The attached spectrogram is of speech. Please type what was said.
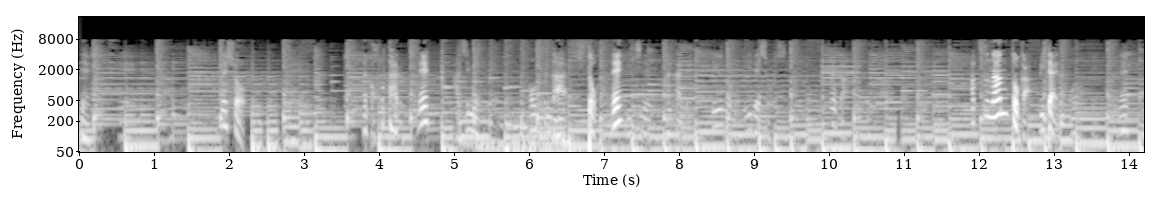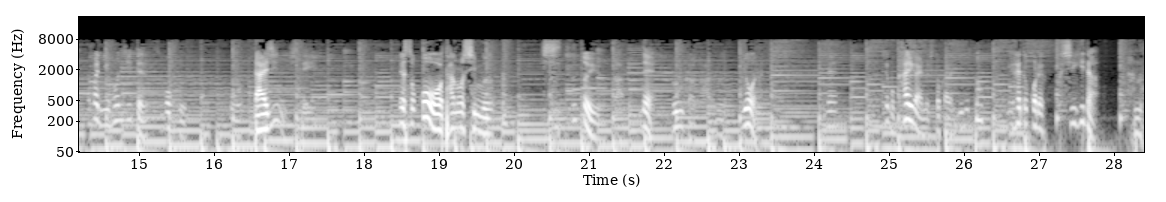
ね、えー、でしょう。えー、なんかホタルがね、初めて飛んだ人がね、一年の中でっていうのもいいでしょうし、なんか、初なんとかみたいなものっていうのね、やっぱり日本人ってすごく大事にしている。で、そこを楽しむ質というか、ね、文化があるような気がしますね。でも海外の人から見ると、意外とこれ不思議な、あの、ま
